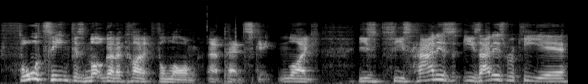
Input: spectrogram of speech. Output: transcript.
14th is not going to cut it for long at Penske. Like he's he's had his he's had his rookie year.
